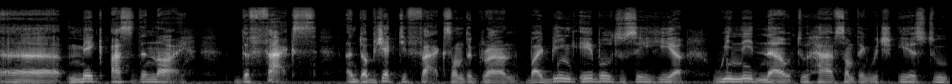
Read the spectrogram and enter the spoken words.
uh, make us deny the facts and objective facts on the ground by being able to say here we need now to have something which is to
